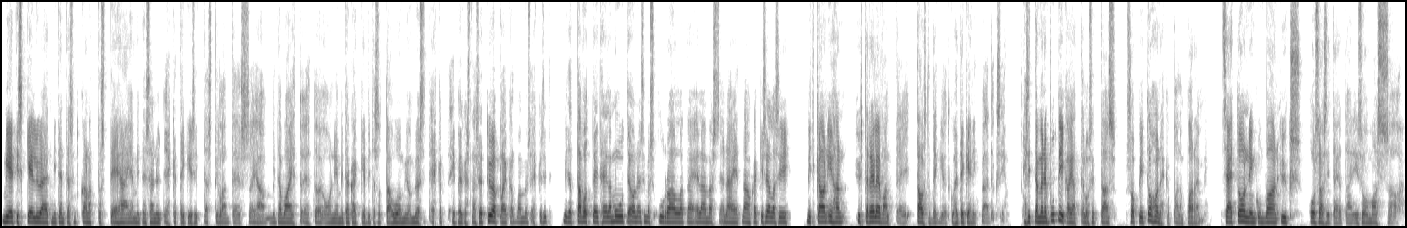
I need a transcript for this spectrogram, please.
mietiskelyä, että miten tässä nyt kannattaisi tehdä ja miten sä nyt ehkä tekisit tässä tilanteessa ja mitä vaihtoehtoja on ja mitä kaikkea pitäisi ottaa huomioon myös, että ehkä ei pelkästään se työpaikalla, vaan myös ehkä sitten mitä tavoitteet heillä muuten on esimerkiksi uralla tai elämässä ja näin, että nämä on kaikki sellaisia, mitkä on ihan yhtä relevantteja taustatekijöitä, kun he tekevät niitä päätöksiä. Ja sitten tämmöinen putiikajattelu sitten taas sopii tohon ehkä paljon paremmin. Sä et ole niin kuin vaan yksi osa sitä jotain isoa massaa,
